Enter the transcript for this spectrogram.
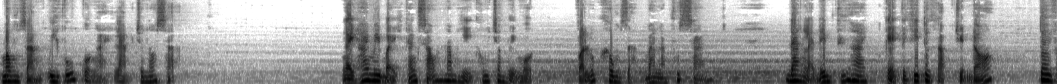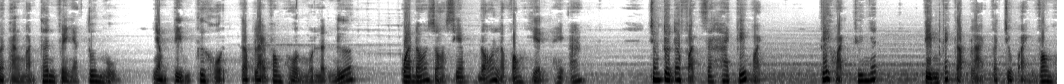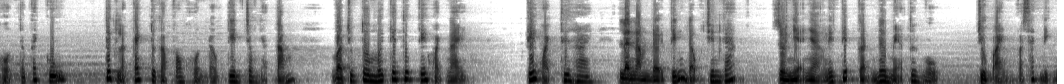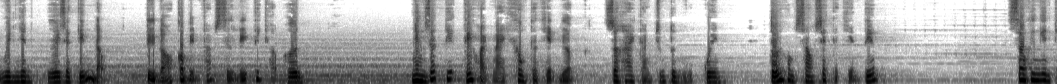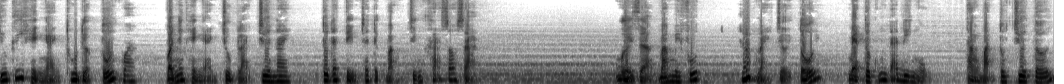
Mong rằng uy vũ của ngài làm cho nó sợ. Ngày 27 tháng 6 năm 2011 Vào lúc 0 giờ 35 phút sáng, Đang là đêm thứ hai kể từ khi tôi gặp chuyện đó, Tôi và thằng bạn thân về nhà tôi ngủ, Nhằm tìm cơ hội gặp lại vong hồn một lần nữa, Qua đó dò xem đó là vong hiền hay ác. Chúng tôi đã vạch ra hai kế hoạch. Kế hoạch thứ nhất, Tìm cách gặp lại và chụp ảnh vong hồn theo cách cũ, Tức là cách tôi gặp vong hồn đầu tiên trong nhà tắm, Và chúng tôi mới kết thúc kế hoạch này. Kế hoạch thứ hai là nằm đợi tiếng động trên gác, Rồi nhẹ nhàng lên tiếp cận nơi mẹ tôi ngủ, Chụp ảnh và xác định nguyên nhân gây ra tiếng động, Từ đó có biện pháp xử lý thích hợp hơn. Nhưng rất tiếc kế hoạch này không thực hiện được Do hai thằng chúng tôi ngủ quên. Tối hôm sau sẽ thực hiện tiếp. Sau khi nghiên cứu kỹ hình ảnh thu được tối qua Và những hình ảnh chụp lại trưa nay, Tôi đã tìm ra được bằng chứng khá rõ ràng. 10 giờ 30 phút, Lúc này trời tối, Mẹ tôi cũng đã đi ngủ. Thằng bạn tôi chưa tới.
